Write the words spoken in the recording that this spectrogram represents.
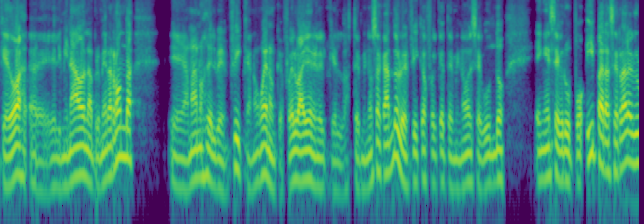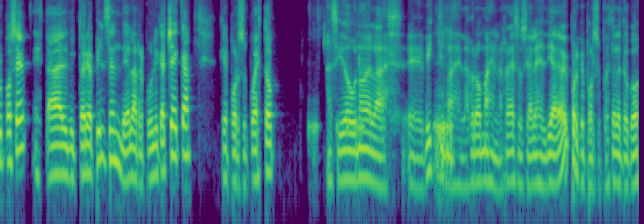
quedó eh, eliminado en la primera ronda eh, a manos del Benfica, ¿no? Bueno, que fue el Bayern el que los terminó sacando, el Benfica fue el que terminó de segundo en ese grupo. Y para cerrar el grupo C está el Victoria Pilsen de la República Checa, que por supuesto ha sido una de las eh, víctimas de las bromas en las redes sociales el día de hoy, porque por supuesto le tocó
